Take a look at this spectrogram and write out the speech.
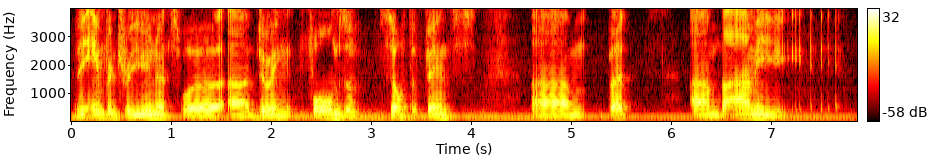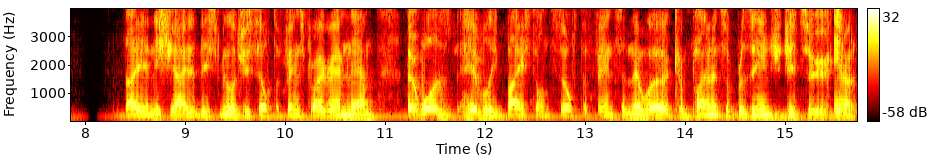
the infantry units were uh, doing forms of self defense, um, but um, the army they initiated this military self defense program. Now, it was heavily based on self defense, and there were components of Brazilian Jiu Jitsu in it.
